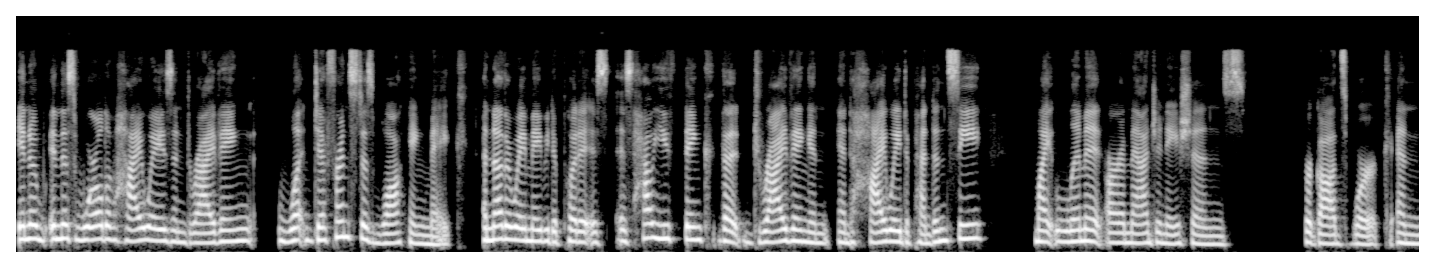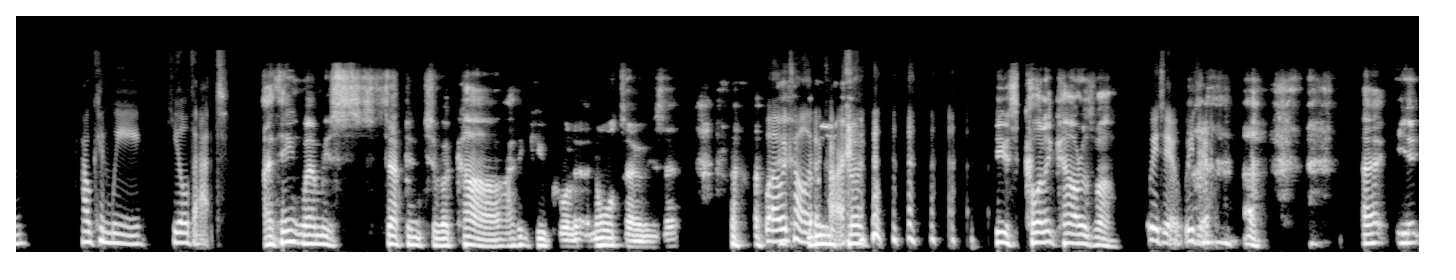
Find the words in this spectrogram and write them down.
In, a, in this world of highways and driving, what difference does walking make? Another way maybe to put it is, is how you think that driving and, and highway dependency might limit our imaginations for God's work and how can we heal that? I think when we step into a car, I think you call it an auto, is it? Well, we call it a car. you call it car as well. We do. We do. Uh, uh, you,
